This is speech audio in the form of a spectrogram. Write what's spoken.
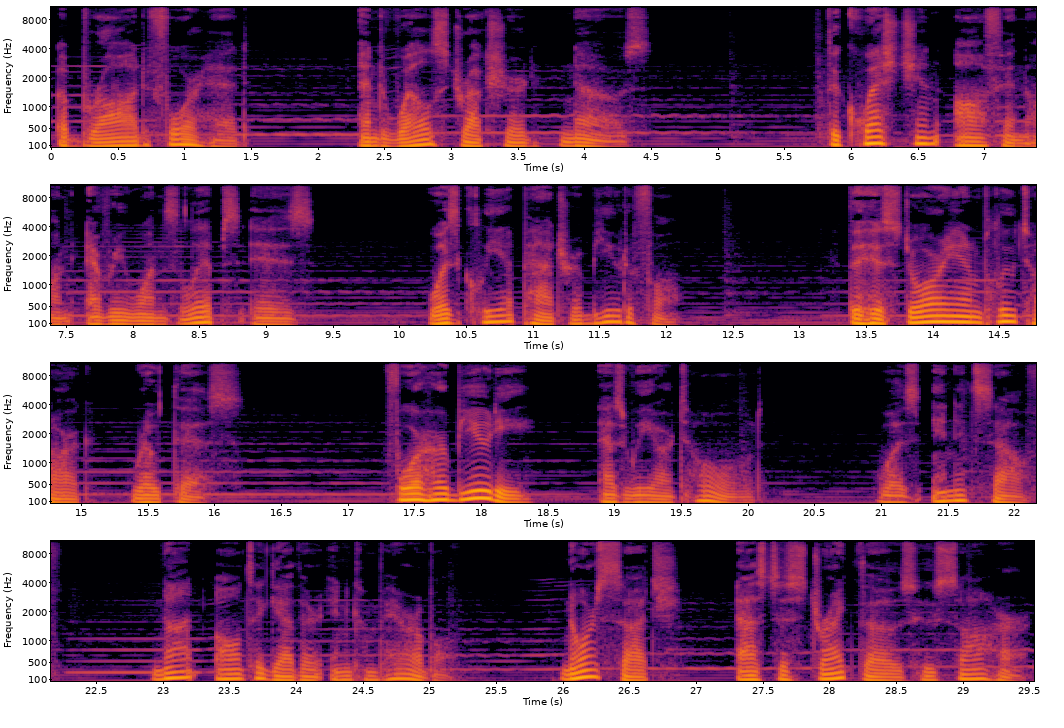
a broad forehead, and well structured nose. The question often on everyone's lips is Was Cleopatra beautiful? The historian Plutarch wrote this For her beauty, as we are told, was in itself not altogether incomparable, nor such as to strike those who saw her,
